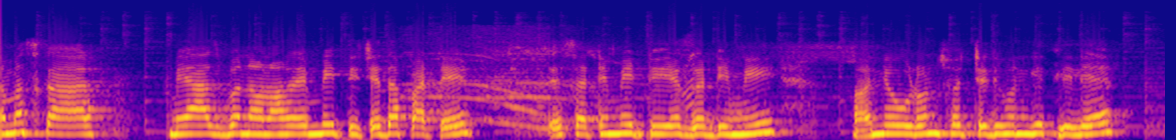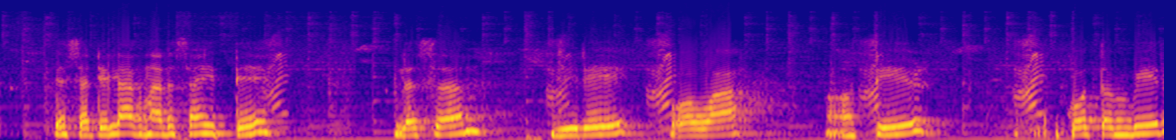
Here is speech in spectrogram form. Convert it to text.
नमस्कार. मी आज बनवणार आहे मेथीचे धपाटे. त्यासाठी मेथी एक गड्डी मी निवडून स्वच्छ धुवून घेतलेली आहे. त्यासाठी लागणारं साहित्य लसण जिरे ओवा तीळ कोथिंबीर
